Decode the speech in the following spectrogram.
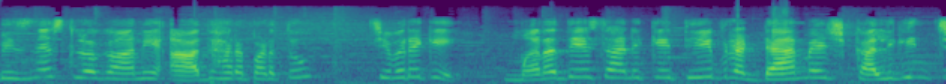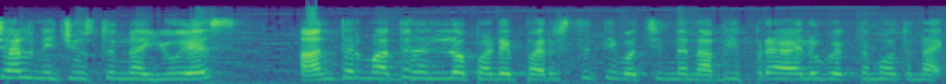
బిజినెస్లో కానీ ఆధారపడుతూ చివరికి మన దేశానికి తీవ్ర డ్యామేజ్ కలిగించాలని చూస్తున్న యుఎస్ అంతర్మథనంలో పడే పరిస్థితి వచ్చిందన్న అభిప్రాయాలు వ్యక్తమవుతున్నాయి.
